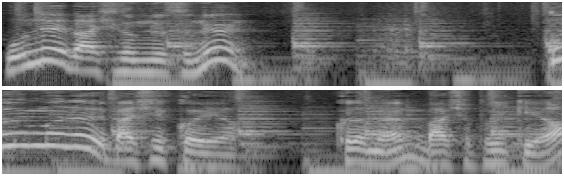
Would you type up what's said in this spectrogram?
오늘 마실 음료수는 꿀물을 마실 거예요. 그러면 마셔볼게요.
